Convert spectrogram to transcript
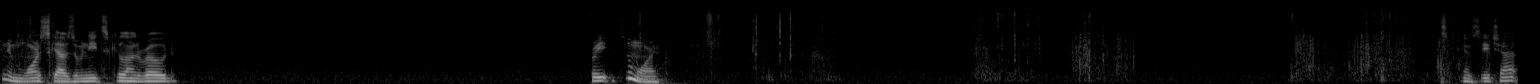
How many more scavs do we need to kill on the road? Three, two more. Can see chat.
